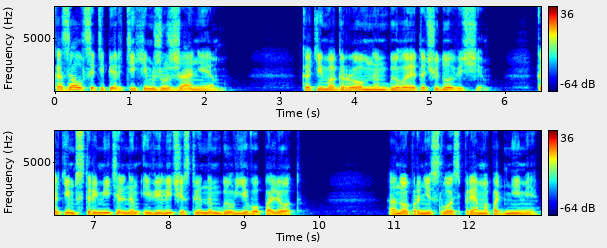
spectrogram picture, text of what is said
казался теперь тихим жужжанием. Каким огромным было это чудовище! Каким стремительным и величественным был его полет! Оно пронеслось прямо под ними.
